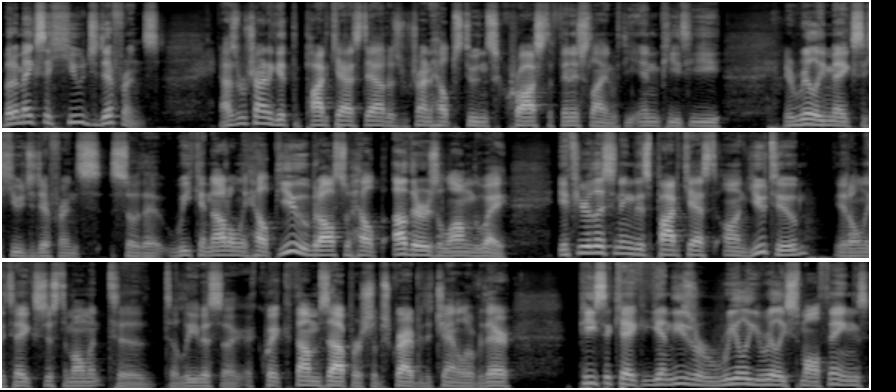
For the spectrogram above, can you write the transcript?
But it makes a huge difference. As we're trying to get the podcast out, as we're trying to help students cross the finish line with the NPT, it really makes a huge difference so that we can not only help you, but also help others along the way. If you're listening to this podcast on YouTube, it only takes just a moment to, to leave us a, a quick thumbs up or subscribe to the channel over there. Piece of cake. Again, these are really, really small things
